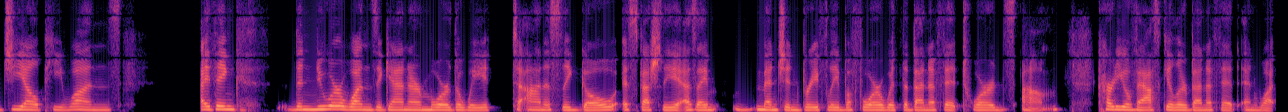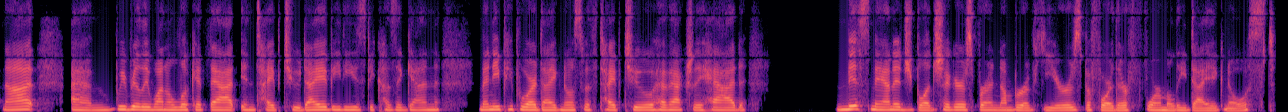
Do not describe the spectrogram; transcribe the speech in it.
GLP-1s, I think the newer ones again are more the way to honestly go especially as i mentioned briefly before with the benefit towards um, cardiovascular benefit and whatnot. Um, we really want to look at that in type 2 diabetes because again many people who are diagnosed with type 2 have actually had mismanaged blood sugars for a number of years before they're formally diagnosed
